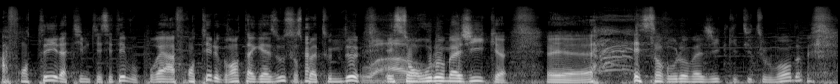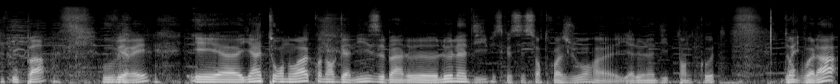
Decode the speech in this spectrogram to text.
affronter la team TCT, vous pourrez affronter le grand Tagazu sur Splatoon 2 et son rouleau magique euh, et son rouleau magique qui tue tout le monde ou pas, vous verrez. Et euh, il y a un tournoi qu'on organise ben, le, le lundi puisque c'est sur trois jours. euh, Il y a le lundi de Pentecôte. Donc Ouais. voilà,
